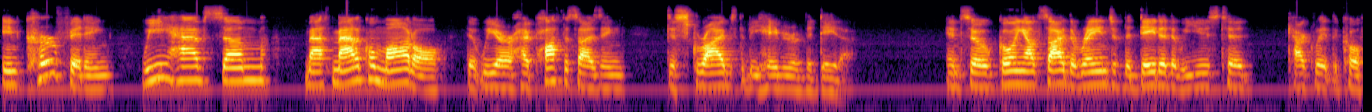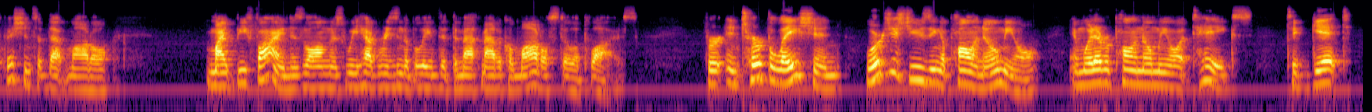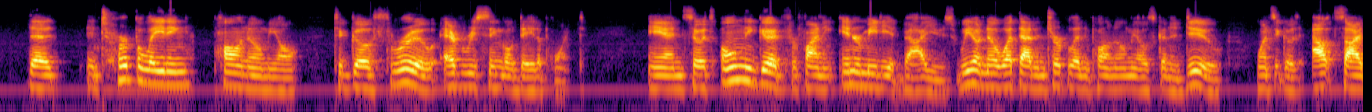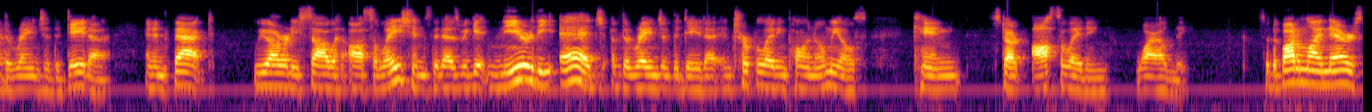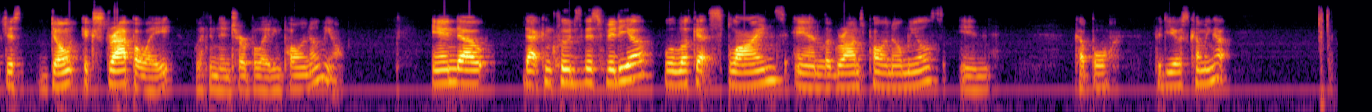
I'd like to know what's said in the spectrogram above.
In curve fitting, we have some mathematical model that we are hypothesizing describes the behavior of the data. And so going outside the range of the data that we use to calculate the coefficients of that model might be fine as long as we have reason to believe that the mathematical model still applies. For interpolation, we're just using a polynomial and whatever polynomial it takes to get the interpolating polynomial to go through every single data point. And so it's only good for finding intermediate values. We don't know what that interpolating polynomial is going to do once it goes outside the range of the data. And in fact, we already saw with oscillations that as we get near the edge of the range of the data, interpolating polynomials can start oscillating wildly. So the bottom line there is just don't extrapolate with an interpolating polynomial. And uh, that concludes this video. We'll look at splines and Lagrange polynomials in a couple videos coming up.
